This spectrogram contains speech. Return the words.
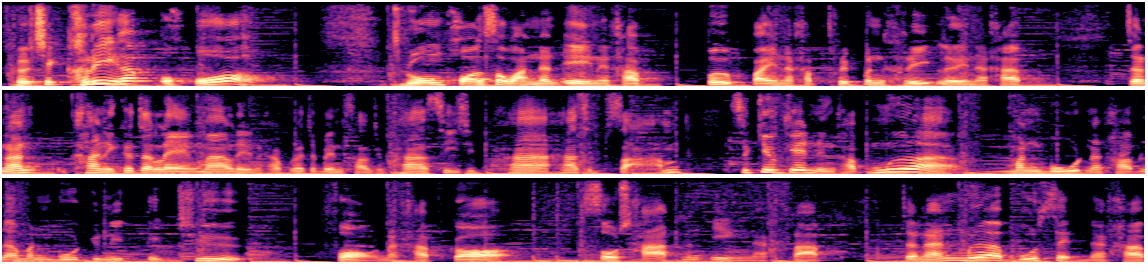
เพื่อเช็คคลิครับ โอ้โห ดวงพรสวรรค์นั่นเองนะครับปึ๊บไปนะครับ triple คลิเลยนะครับจากนั้นค่านี้ก็จะแรงมากเลยนะครับ ก็จะเป็น 35 45 53 สกิลเกนหนึ่งครับ เมื่อมันบูตนะครับ แล้วมันบูตยูนิตติดชื่อฟอกนะครับ ก็โซชาร์ตนั่นเองนะครับ จากนั้นเมื่อบูตเสร็จนะครับ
